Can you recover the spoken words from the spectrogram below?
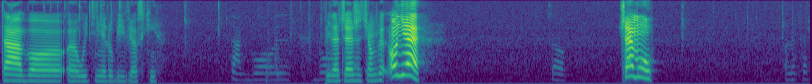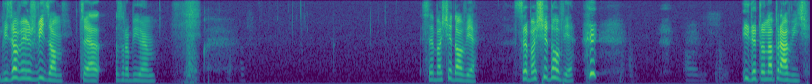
Ta, bo e, Witty nie lubi wioski. Villagerzy ciągle... O nie! Co? Czemu? Widzowie już widzą, co ja zrobiłem. Seba się dowie. Seba się dowie. Idę to naprawić.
